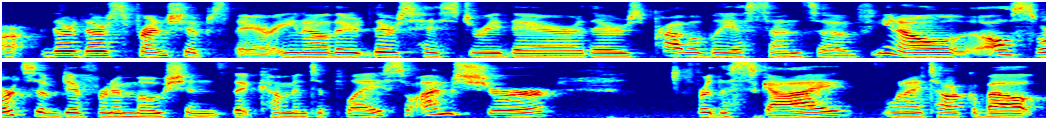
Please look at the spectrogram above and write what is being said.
are, there, there's friendships there. You know, there, there's history there. There's probably a sense of, you know, all sorts of different emotions that come into play. So I'm sure for the Sky, when I talk about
